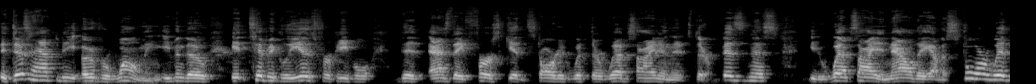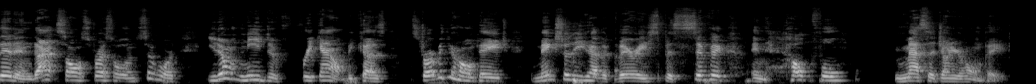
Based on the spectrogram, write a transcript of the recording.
It doesn't have to be overwhelming, even though it typically is for people that as they first get started with their website and it's their business you know, website and now they have a store with it and that's all stressful and so forth. You don't need to freak out because start with your homepage. Make sure that you have a very specific and helpful message on your homepage.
